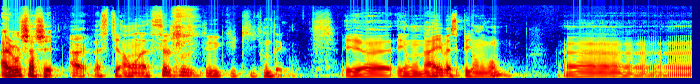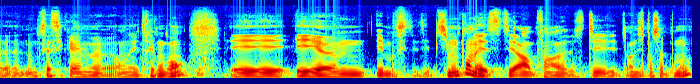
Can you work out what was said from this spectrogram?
Allons le chercher. Ah ouais, là c'était vraiment la seule chose que- que- qui comptait. quoi. Et, et on arrive à se payer en novembre. Donc ça c'est quand même, on est très content. Et, et, et bon, c'était des petits montants, mais c'était, enfin, c'était indispensable pour nous.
